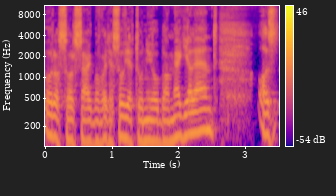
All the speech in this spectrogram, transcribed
Oroszországban vagy a Szovjetunióban megjelent, az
